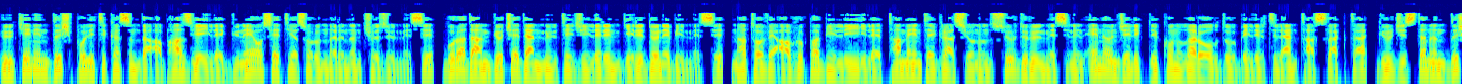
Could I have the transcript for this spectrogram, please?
Ülkenin dış politikasında Abhazya ile Güney Ossetya sorunlarının çözülmesi, buradan göç eden mültecilerin geri dönebilmesi, NATO ve Avrupa Birliği ile tam entegrasyonun sürdürülmesinin en öncelikli konular olduğu belirtilen taslakta, Gürcistan'ın dış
